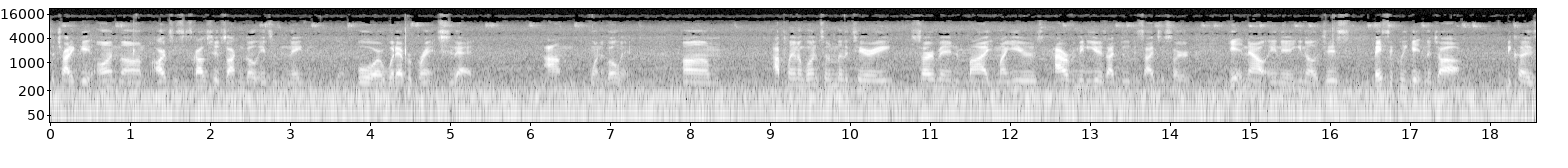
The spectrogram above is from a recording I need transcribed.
to try to get on the um, RTC scholarship so I can go into the Navy or whatever branch that I want to go in. Um, I plan on going to the military, serving my, my years, however many years I do decide to serve, getting out and then, you know, just basically getting a job. Because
